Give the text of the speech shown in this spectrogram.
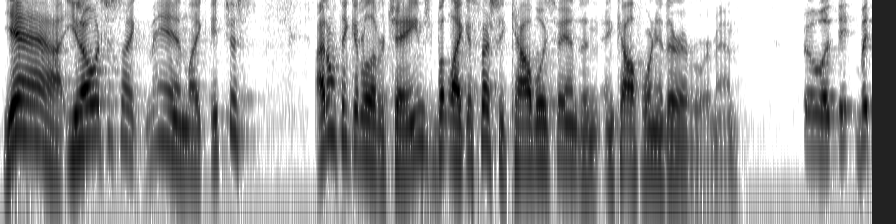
Yeah. yeah. You know, it's just like, man, like it just, I don't think it'll ever change, but like, especially Cowboys fans in, in California, they're everywhere, man. Uh, well, it, but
